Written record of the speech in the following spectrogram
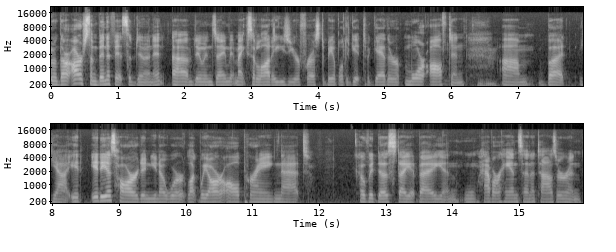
know there are some benefits of doing it uh, doing zoom. It makes it a lot easier for us to be able to get together more often. Mm-hmm. um, but yeah it, it is hard and you know we're like we are all praying that covid does stay at bay and we'll have our hand sanitizer and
